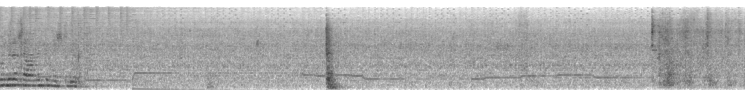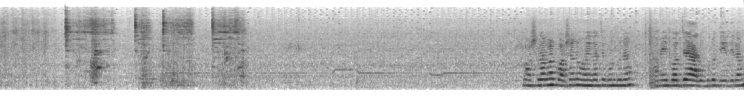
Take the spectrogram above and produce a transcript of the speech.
বন্ধুরা সামান্য একটু মিষ্টি মশলা আমার কষানো হয়ে গেছে বন্ধুরা। আমি এই পর্যায়ে আলুগুলো দিয়ে দিলাম।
